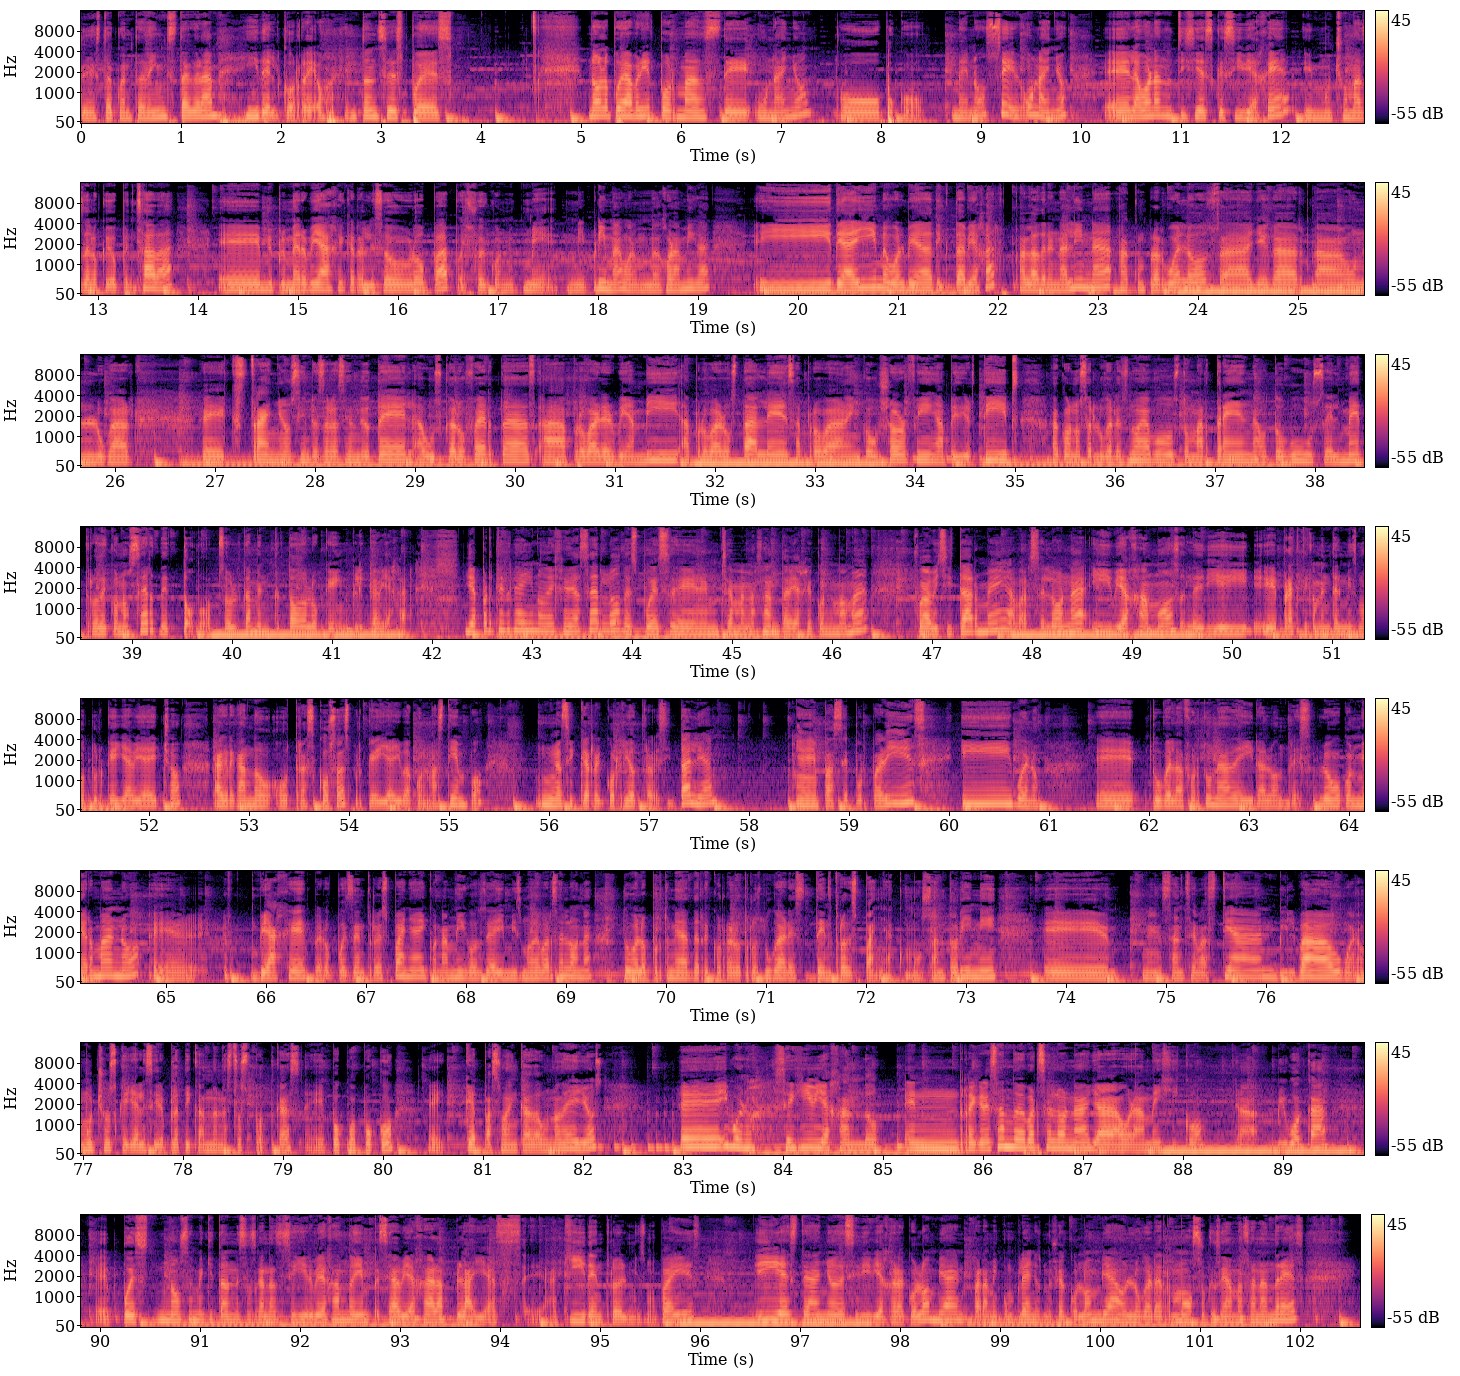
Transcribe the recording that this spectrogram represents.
de esta cuenta de Instagram y del correo. Entonces, pues no lo pude abrir por más de un año o poco menos, sí, un año. Eh, la buena noticia es que sí viajé y mucho más de lo que yo pensaba. Eh, mi primer viaje que realizó a Europa pues fue con mi, mi prima, bueno, mi mejor amiga. Y de ahí me volví adicta a viajar, a la adrenalina, a comprar vuelos, a llegar a un lugar eh, extraño sin reservación de hotel, a buscar ofertas, a probar Airbnb, a probar hostales, a probar en Couchsurfing, a pedir tips, a conocer lugares nuevos, tomar tren, autobús, el metro, de conocer de todo, absolutamente todo lo que implica viajar. Y a partir de ahí no dejé de hacerlo. Después en Semana Santa viajé con mi mamá, fue a visitarme a Barcelona y viajamos, le di eh, prácticamente el mismo tour que ella había hecho, agregando otras cosas porque ella iba con más tiempo. Así que recorrí otra vez Italia, eh, pasé por París y bueno, eh, tuve la fortuna de ir a Londres. Luego con mi hermano eh, viajé, pero pues dentro de España y con amigos de ahí mismo de Barcelona tuve la oportunidad de recorrer otros lugares dentro de España, como Santorini, eh, San Sebastián, Bilbao, bueno, muchos que ya les iré platicando en estos podcasts poco a poco qué pasó en cada uno de ellos. y bueno, seguí viajando. Regresando de Barcelona, ya ahora a México, ya vivo acá. Eh, pues no se me quitaron esas ganas de seguir viajando y empecé a viajar a playas eh, aquí dentro del mismo país. Y este año decidí viajar a Colombia. Para mi cumpleaños me fui a Colombia, a un lugar hermoso que se llama San Andrés.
